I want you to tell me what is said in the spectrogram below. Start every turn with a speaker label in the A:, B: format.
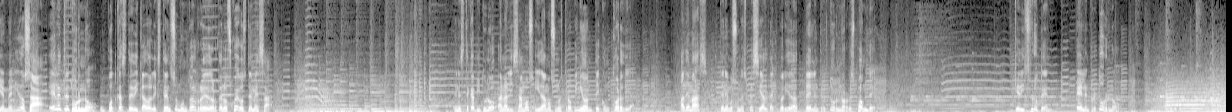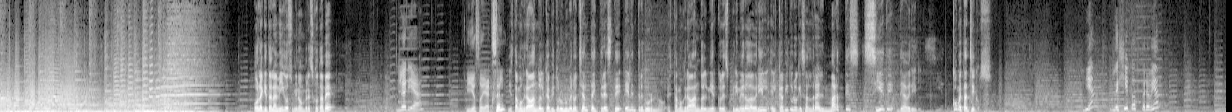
A: Bienvenidos a El Entreturno, un podcast dedicado al extenso mundo alrededor de los juegos de mesa. En este capítulo analizamos y damos nuestra opinión de Concordia. Además, tenemos un especial de actualidad del Entreturno Responde. Que disfruten el Entreturno. Hola, ¿qué tal amigos? Mi nombre es JP
B: Gloria.
C: Y yo soy Axel.
A: y estamos grabando el capítulo número 83 de El Entreturno. Estamos grabando el miércoles primero de abril, el capítulo que saldrá el martes 7 de abril. ¿Cómo están chicos?
B: Bien, lejitos, pero bien.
